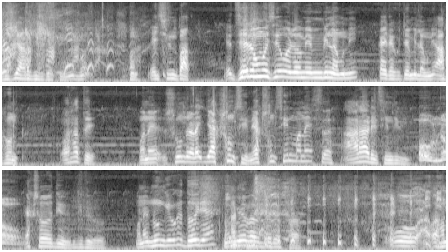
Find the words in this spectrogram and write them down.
ঘুষি আর দিবি তুই এই সিন বাদ। যেরকম হয়েছে ওইরকম আমি মিলামুনি কাইটা কুইটা মিলামুনি। আর হন। ওর হাতে। মানে সুন্দর একটা অ্যাকশন সিন অ্যাকশন সিন মানে। আর আড়ে সিন দিবি। একশো দিবি দিতে হবে। মানে নুঙ্গি বকে দইরে লুঙ্গি ভাবে ধরে। ও এখন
